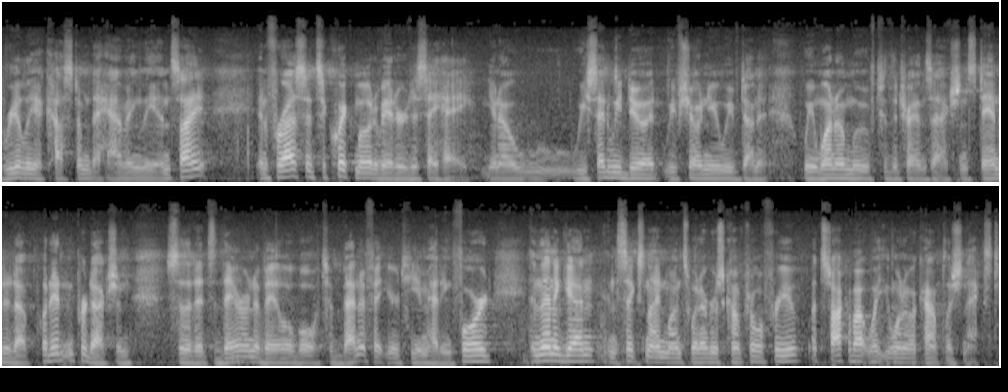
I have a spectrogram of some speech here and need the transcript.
really accustomed to having the insight. And for us, it's a quick motivator to say, hey, you know, we said we'd do it, we've shown you we've done it. We want to move to the transaction, stand it up, put it in production so that it's there and available to benefit your team heading forward. And then again, in six, nine months, whatever's comfortable for you, let's talk about what you want to accomplish next.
